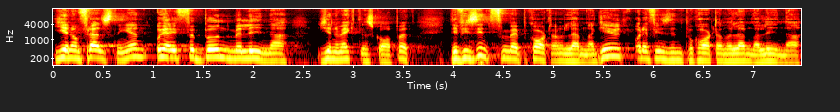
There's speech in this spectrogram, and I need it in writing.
genom frälsningen och jag är i förbund med Lina genom äktenskapet. Det finns inte för mig på kartan att lämna Gud och det finns inte på kartan att lämna Lina.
